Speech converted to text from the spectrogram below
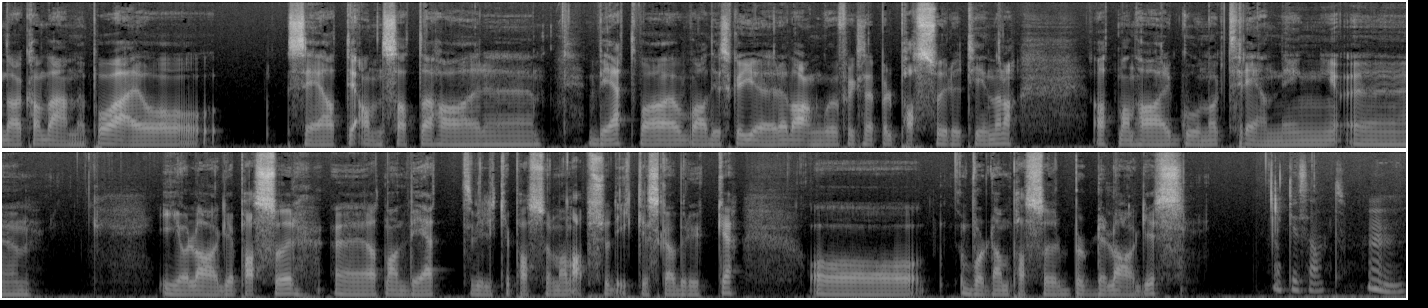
da kan være med på, er jo se at de ansatte har, vet hva, hva, de skal gjøre hva angår f.eks. passordrutiner. At man har god nok trening uh, i å lage passord. Uh, at man vet hvilke passord man absolutt ikke skal bruke, og hvordan passord burde lages. Ikke sant. Mm.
